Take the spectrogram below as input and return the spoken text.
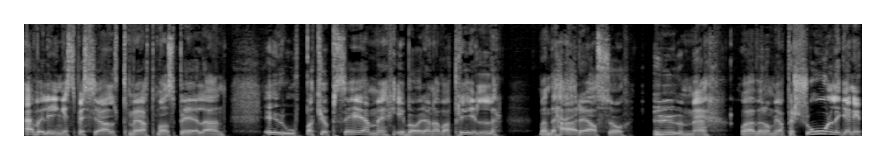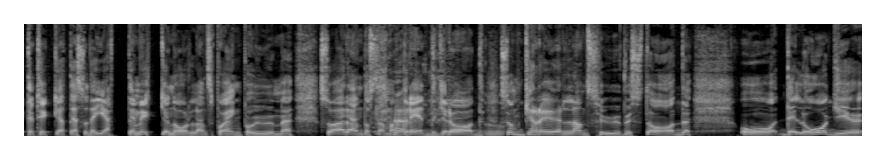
är väl inget speciellt med att man spelar en Europacup-semi i början av april. Men det här är alltså Ume. Och även om jag personligen inte tycker att det är så där jättemycket Norrlandspoäng på Ume så är det ändå samma breddgrad som Grönlands huvudstad. Och det låg ju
